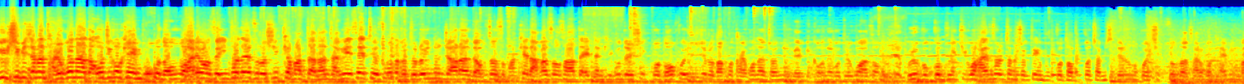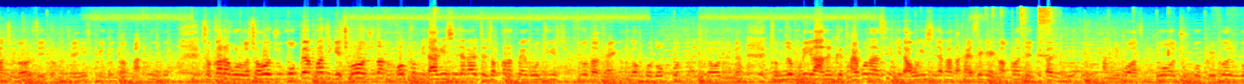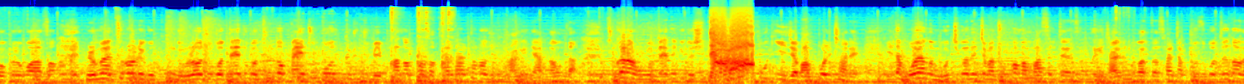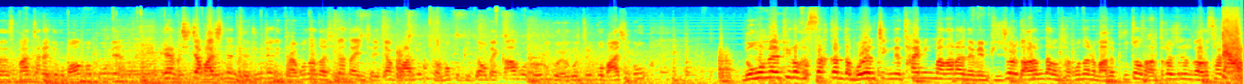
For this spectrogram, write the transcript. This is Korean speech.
162장은 달고나 다. 오징어 게임 보고 너무 와서 인터넷으로 시켜봤다. 난 당연히 세트에 소다가 들어있는 줄 알았는데 없어서 밖에 나가서 사왔다. 일단 기구들 씻고 넣고 휴지로 닦고 달고나 전용 냄비 꺼내고 들고 와서 물 붓고 불 켜고 한 설탕 적당히 붓고 덮고 잠시 내려놓고 식소다 자르고 타이밍 맞춰 넣을 수 있도록 대기시켜둔다 바꾸고 젓가락으로 저어주고 뼈 빠지게 저어주다가 거품이 나기 시작할 때 젓가락 빼고 오죽에 식소다 대강 넣고 놓고 다시 저어주면 점점 우리가 아는 그 달고나 색이 나오기 시작한다. 갈색에 가까워질 때까지 불판 들고 와서 부어주고 긁어주고 끌고 와서 별모양 틀어리고 꾹 눌러주고 떼주고 틀도 빼주고 그릇 준비 파 넣고서 탈탈 털어주고 당연히 안 나온다. 숟가락으로 떼내기도 쉽다 포기 이제 맛볼 차례. 일단 모양은 못 찍어냈지만 촉감만 봤을 때는 상당히 잘된 것 같다. 살짝 부수고 뜯어내서 관찰해주고 먹어보면 그냥 진짜 맛있는 대중적인 달고나다 시간 따윈 재지 않고 한 조각 더 먹고 비타오백 까고 돌리고 요거 들고 마시고 놓으면 피로가 싹 간다. 모양 찍는 타이밍만 알아내면 비주얼도 아름다운 달고나를 만에 붙어서 안 떨어지는 거로 살짝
